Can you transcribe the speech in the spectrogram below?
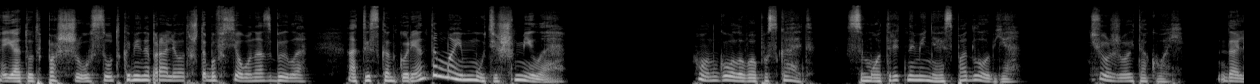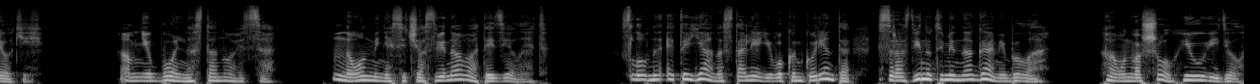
Я тут пашу сутками напролёт, чтобы все у нас было, а ты с конкурентом моим мутишь, милая?» Он голову опускает, смотрит на меня из-под лобья. Чужой такой, далекий. А мне больно становится. Но он меня сейчас виноватой делает. Словно это я на столе его конкурента с раздвинутыми ногами была. А он вошел и увидел.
